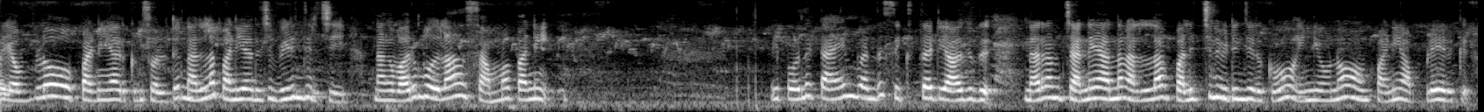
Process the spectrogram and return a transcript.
இப்போ எவ்வளோ பனியாக இருக்குன்னு சொல்லிட்டு நல்லா பனியாக இருந்துச்சு விழிஞ்சிருச்சு நாங்கள் வரும்போதெல்லாம் செம்ம பனி. இப்போ வந்து டைம் வந்து சிக்ஸ் தேர்ட்டி ஆகுது. நேரம் நம்ம சென்னையாக இருந்தால் நல்லா பளிச்சுன்னு விடிஞ்சிருக்கும். இங்கே ஒன்றும் பனி அப்படியே இருக்குது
